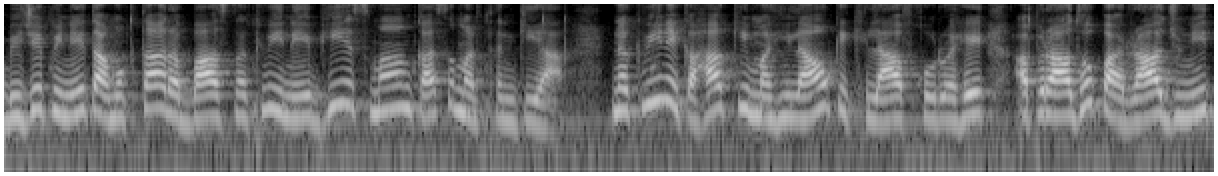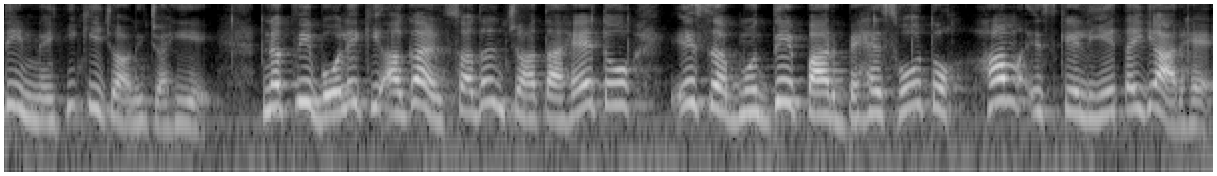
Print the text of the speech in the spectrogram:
बीजेपी नेता मुख्तार अब्बास नकवी ने भी इस मांग का समर्थन किया। नकवी ने कहा कि महिलाओं के खिलाफ हो रहे अपराधों पर राजनीति नहीं की जानी चाहिए। नकवी बोले कि अगर सदन चाहता है तो इस मुद्दे पर बहस हो तो हम इसके लिए तैयार हैं।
